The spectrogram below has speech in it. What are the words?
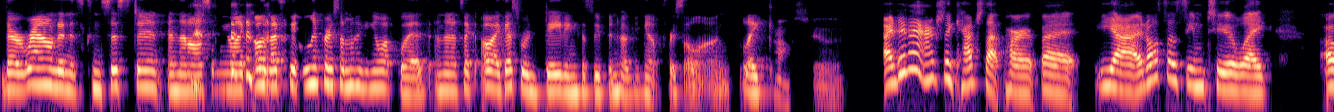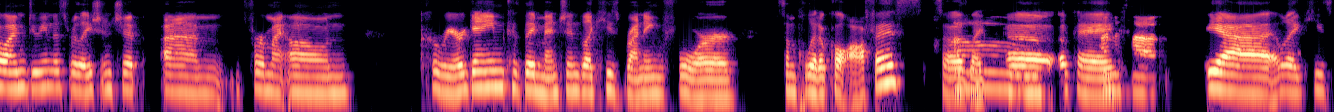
they're around and it's consistent and then all of a sudden you're like oh that's the only person i'm hooking up with and then it's like oh i guess we're dating because we've been hooking up for so long like oh, i didn't actually catch that part but yeah it also seemed to like oh i'm doing this relationship um for my own career gain because they mentioned like he's running for some political office. So i was oh, like oh okay. Yeah like he's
